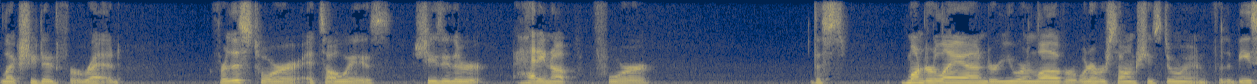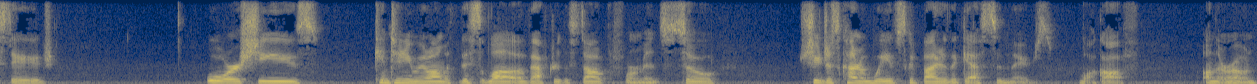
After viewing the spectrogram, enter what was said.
like she did for Red. For this tour, it's always she's either heading up for this Wonderland or You Are in Love or whatever song she's doing for the B stage, or she's continuing on with This Love after the style performance. So she just kind of waves goodbye to the guests and they just walk off on their own.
